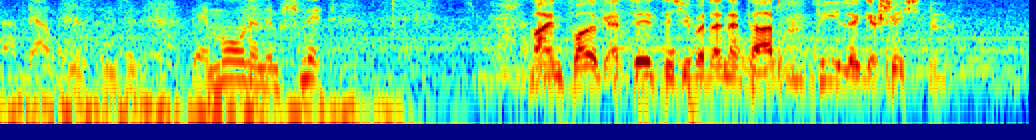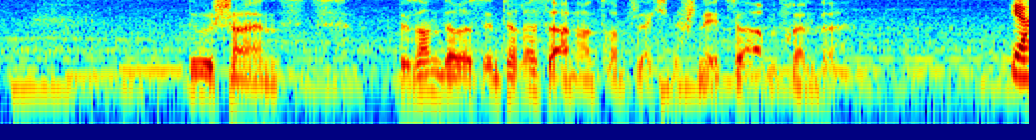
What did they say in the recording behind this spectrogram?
Verderbnis im Süden, Dämonen im Schnitt. Mein Volk erzählt sich über deine Taten viele Geschichten. Du scheinst besonderes Interesse an unserem Flächenschnee zu haben, Fremde. Ja.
